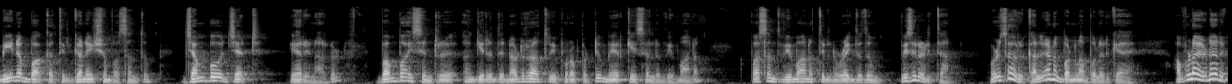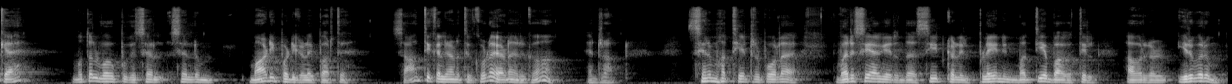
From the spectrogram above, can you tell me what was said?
மீனம்பாக்கத்தில் கணேஷும் வசந்தும் ஜம்போ ஜெட் ஏறினார்கள். பம்பாய் சென்று அங்கிருந்து நடுராத்திரி புறப்பட்டு மேற்கே செல்லும் விமானம் வசந்த் விமானத்தில் நுழைந்ததும் விசிலடித்தான். முழுசா ஒரு கல்யாணம் பண்ணலாம் போல இருக்க. அவ்வளோ இடம் இருக்க. முதல் வகுப்புக்கு செல் செல்லும் மாடிப்படிகளை பார்த்து சாந்தி கல்யாணத்துக்கு கூட இடம் இருக்கும்? என்றான். சினிமா தியேட்டர் போல வரிசையாக இருந்த சீட்களில் பிளேனின் மத்திய பாகத்தில் அவர்கள் இருவரும்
